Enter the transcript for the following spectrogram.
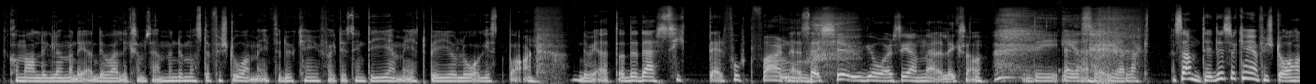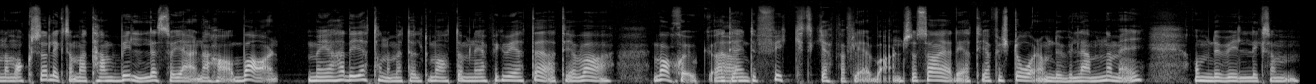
Jag kommer aldrig glömma det. Det var liksom så här, men du måste förstå mig. För du kan ju faktiskt inte ge mig ett biologiskt barn. Du vet. Och det där sitter fortfarande uh. så 20 år senare. Liksom. Det är så eh. elakt. Samtidigt så kan jag förstå honom också, liksom, att han ville så gärna ha barn. Men jag hade gett honom ett ultimatum när jag fick veta att jag var, var sjuk och att ja. jag inte fick skaffa fler barn. Så sa jag det att jag förstår om du vill lämna mig. Om du vill liksom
